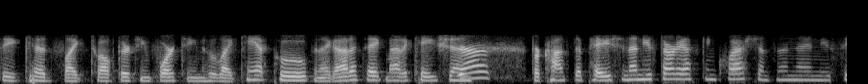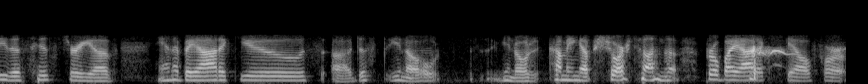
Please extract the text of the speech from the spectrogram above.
see kids like 12, 13, 14 who like can't poop and they got to take medication yes, for constipation and you start asking questions and then you see this history of antibiotic use, uh just, you know, you know, coming up short on the probiotic scale for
